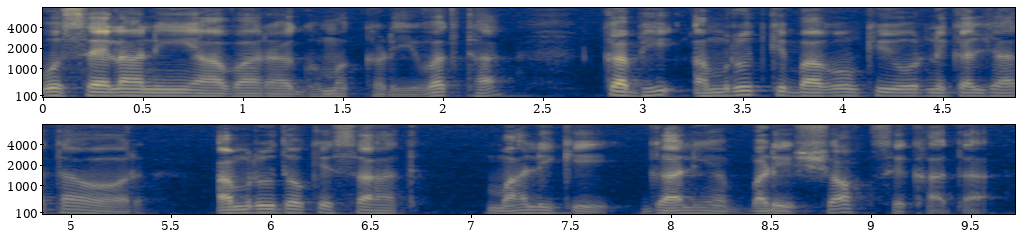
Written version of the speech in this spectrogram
वो सैलानी, आवारा, घुमक्कड़ युवक था। कभी अमरूद के बागों की ओर निकल जाता और अमरूदों के साथ माली की गालियाँ बड़े शौक से खाता।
